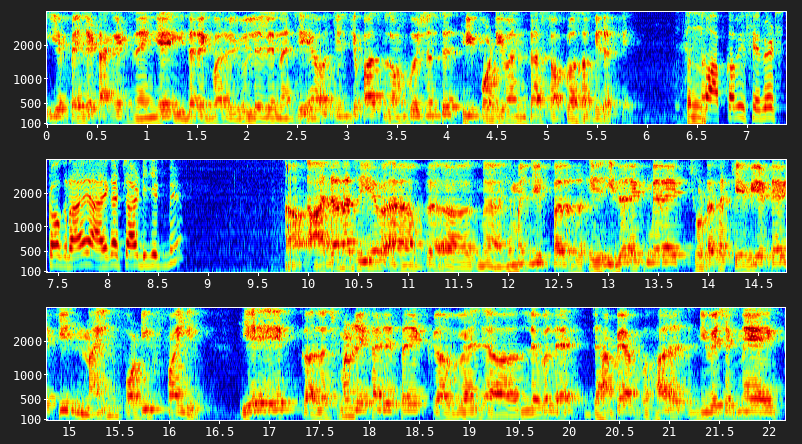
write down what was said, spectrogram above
ये पहले टारगेट्स रहेंगे। इधर एक बार रिव्यू ले लेना चाहिए और जिनके पास लॉन्ग क्वेश्चन है 341 का स्टॉप लॉस अभी रखे। तो आपका भी फेवरेट स्टॉक रहा है? आएगा चार डिजिट में? आ जाना चाहिए हेमंत जी पर इधर एक मेरा एक छोटा सा केवियट है कि 945 ये एक लक्ष्मण रेखा जैसा एक लेवल है, जहाँ पे आप हर निवेशक ने एक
